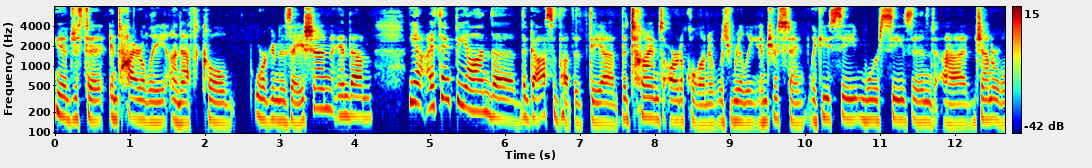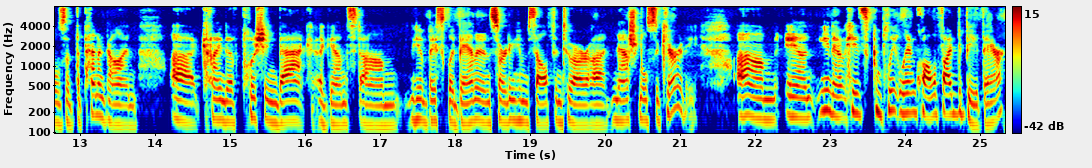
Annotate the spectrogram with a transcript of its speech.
you know, just an entirely unethical organization. And, um, yeah, I think beyond the, the gossip of it, the, uh, the Times article on it was really interesting. Like you see more seasoned, uh, generals at the Pentagon, uh, kind of pushing back against, um, you know, basically Bannon inserting himself into our uh, national security. Um, and, you know, he's completely unqualified to be there.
